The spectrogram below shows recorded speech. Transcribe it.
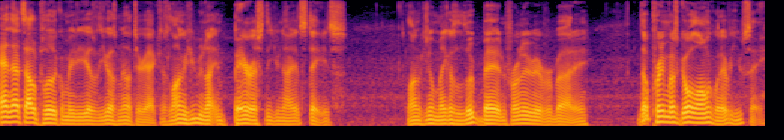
And that's how the political media is with U.S. military action. As long as you do not embarrass the United States, as long as you don't make us look bad in front of everybody, they'll pretty much go along with whatever you say.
